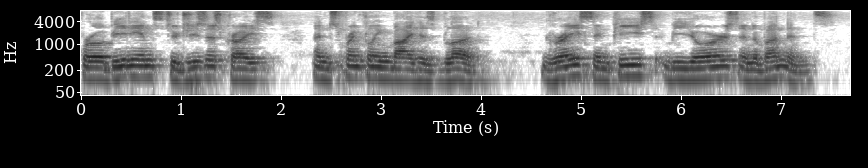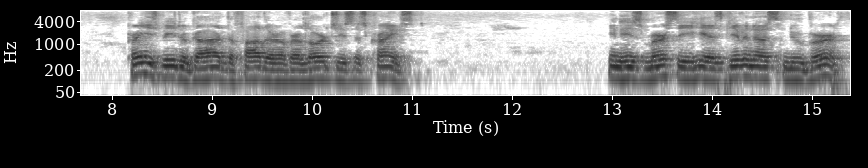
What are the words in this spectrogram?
for obedience to Jesus Christ and sprinkling by his blood. Grace and peace be yours in abundance. Praise be to God, the Father of our Lord Jesus Christ. In his mercy, he has given us new birth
